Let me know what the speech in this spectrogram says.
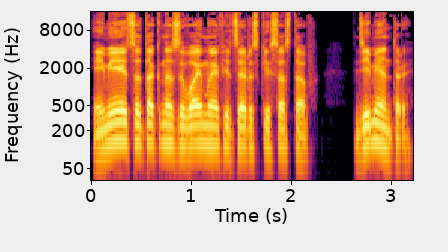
имеется так называемый офицерский состав – дементоры.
